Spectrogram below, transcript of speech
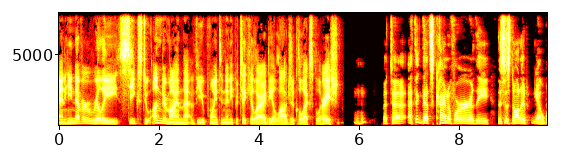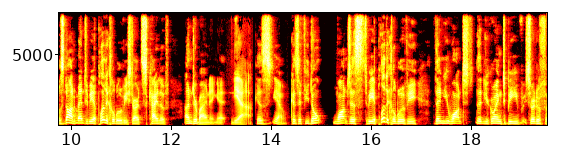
and he never really seeks to undermine that viewpoint in any particular ideological exploration. But uh, I think that's kind of where the this is not a you know was not meant to be a political movie starts kind of undermining it Yeah. because you know because if you don't want this to be a political movie then you want that you're going to be sort of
